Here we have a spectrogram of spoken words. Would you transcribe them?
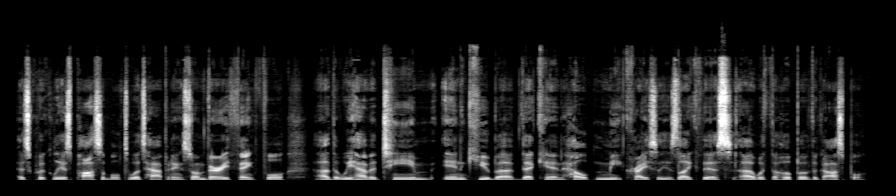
as quickly as possible to what's happening. So I'm very thankful uh, that we have a team in Cuba that can help meet crises like this uh, with the hope of the gospel.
